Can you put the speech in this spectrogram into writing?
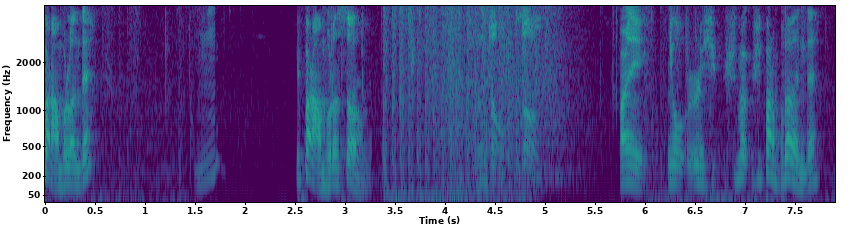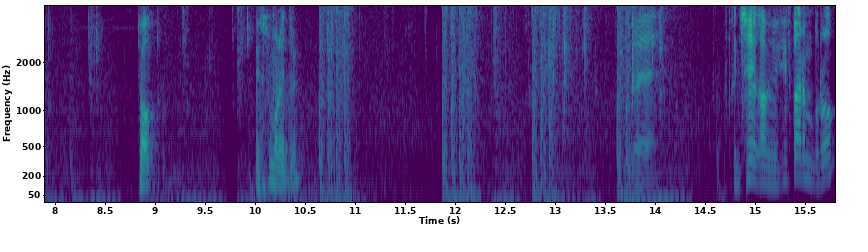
휘바람 안 불렀는데? 응? 휘바람 안 불었어. 그런 적 없어. 아니 이거 원래 휘- 휘바, 휘바람 불어야 되는데 적이 숨은 애들 왜? 근처에 가면 휘바람 불어?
